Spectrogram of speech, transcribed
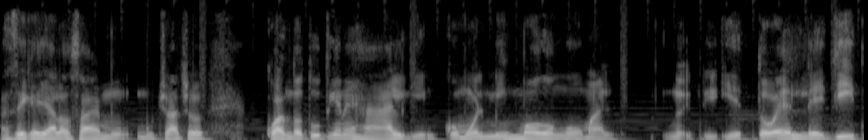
Así que ya lo saben, muchachos, cuando tú tienes a alguien como el mismo Don Omar, y esto es legit,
